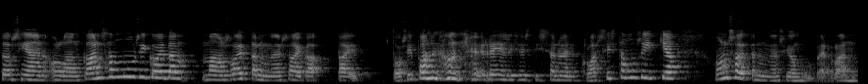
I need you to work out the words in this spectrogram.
tosiaan ollaan kansanmuusikoita. Mä oon soittanut myös aika, tai tosi paljon rehellisesti sanoen klassista musiikkia. On soittanut myös jonkun verran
